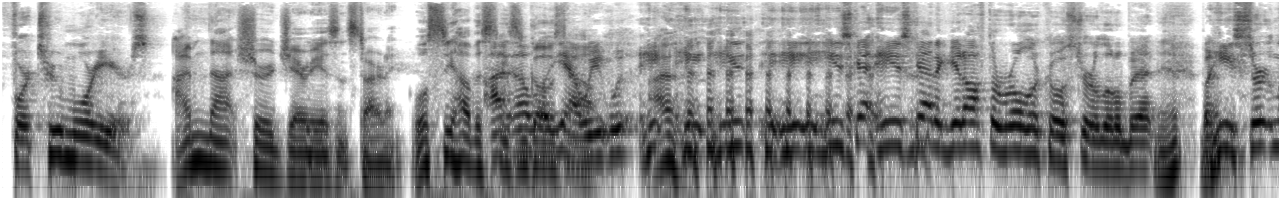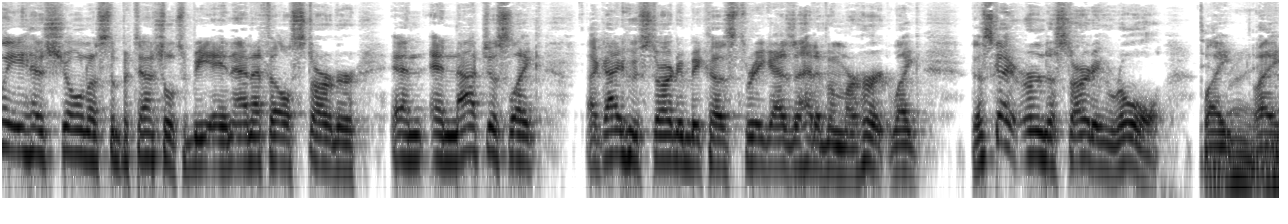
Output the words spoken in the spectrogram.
for two more years. I'm not sure Jerry isn't starting. We'll see how the season I, uh, goes. Yeah, we, we, he, he, he, he, has got he's got to get off the roller coaster a little bit, yep, but yep. he certainly has shown us the potential to be an NFL starter, and and not just like a guy who's starting because three guys ahead of him are hurt. Like this guy earned a starting role. Like right, like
